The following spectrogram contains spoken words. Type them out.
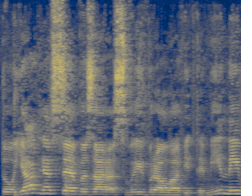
то я для себе зараз вибрала вітаміни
